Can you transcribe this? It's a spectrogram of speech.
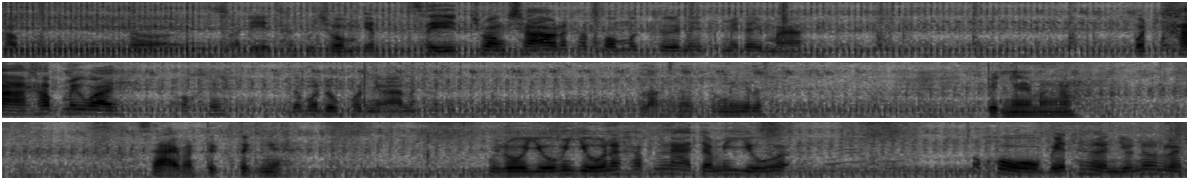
ครับก็สวัสดีท่านผู้ ชม FC ช่วงเช้านะครับผมเมื่อคืนนี้ไม่ได้มาปวดขาครับไม่ไหวโอเค เดี๋ยวมาดูผลงานนะครับ หลังแรกตรงนี้เลย เป็นไงบ้างเนาะสายมันตึกๆไงไม่รู้อยู่ไม่อยู่นะครับ น่าจะไม่อยู่อะโอ้โห เบ็ดเหินอยู่นั่นเลย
